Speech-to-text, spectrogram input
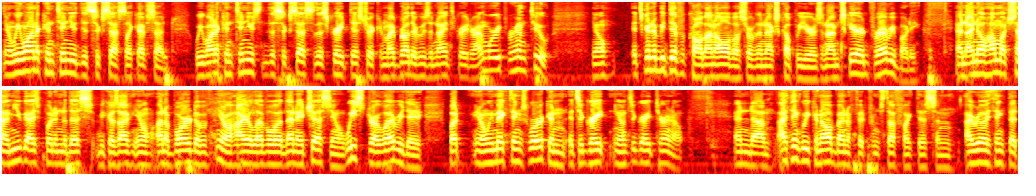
you know we want to continue the success, like I've said. We want to continue the success of this great district. And my brother, who's a ninth grader, I'm worried for him too. You know, it's going to be difficult on all of us over the next couple years, and I'm scared for everybody. And I know how much time you guys put into this because I'm, you know, on a board of, you know, a higher level at NHS. You know, we struggle every day, but you know, we make things work, and it's a great, you know, it's a great turnout. And um, I think we can all benefit from stuff like this. And I really think that,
